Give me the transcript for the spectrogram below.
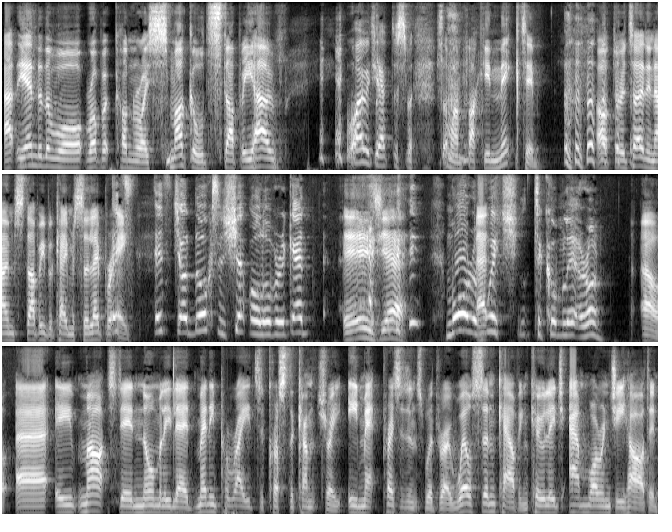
At the end of the war, Robert Conroy smuggled Stubby home. Why would you have to? Sm- Someone fucking nicked him. After returning home, Stubby became a celebrity. It's, it's John Noakes and Shep all over again. it is, yeah. More of Uh, which to come later on. Oh, uh, he marched in, normally led many parades across the country. He met Presidents Woodrow Wilson, Calvin Coolidge, and Warren G. Harding.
